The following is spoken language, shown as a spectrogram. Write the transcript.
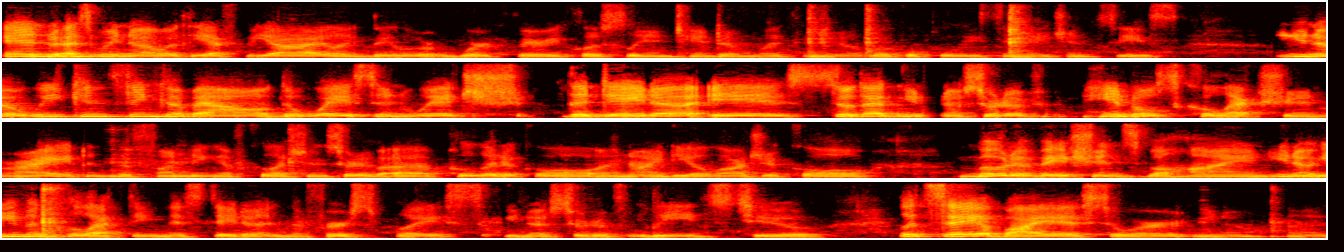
And as we know with the fbi like they work very closely in tandem with you know local policing agencies. You know we can think about the ways in which the data is so that you know sort of handles collection right? And the funding of collection sort of a political and ideological motivations behind you know even collecting this data in the first place you know sort of leads to let's say a bias or you know uh,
